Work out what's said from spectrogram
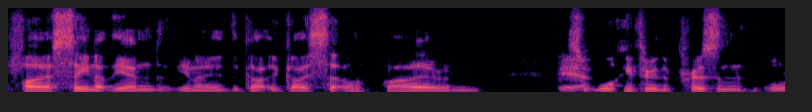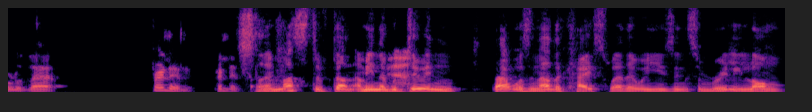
fire scene at the end. You know, the guy the guy set on fire and Yeah. sort of walking through the prison. All of that, brilliant, brilliant And they must have done. I mean, they were Yeah. doing. That was another case where they were using some really long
